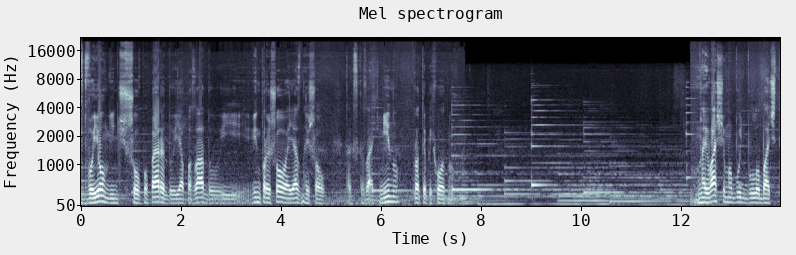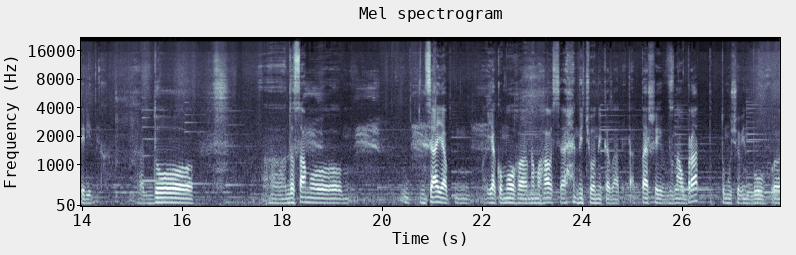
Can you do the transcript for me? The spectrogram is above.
вдвоєм, він йшов попереду, я позаду, і він пройшов, а я знайшов, так сказати, міну протипіхотну. Найважче, мабуть, було бачити рідних. До, е, до самого кінця я якомога намагався нічого не казати. Так, перший знав брат, тому що він був е,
